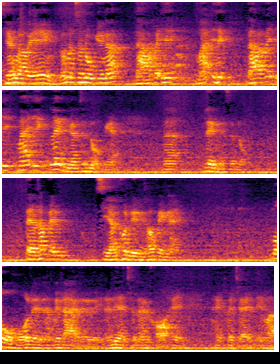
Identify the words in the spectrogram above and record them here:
เสียงเราเองแล้วมันสนุกอีกนะด่าไปอีกมาอีกด่าไปอีกมาอีกเล่นกันสนุกเนี่ยนะเล่นกันสนุก แต่ถ้าเป็นเสียงคนอื่นเขาเป็นไง โมโหเลยนะไม่ได้เลย อันนี้ฉะนั้นขอให้ให้เข้าใจในว่า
